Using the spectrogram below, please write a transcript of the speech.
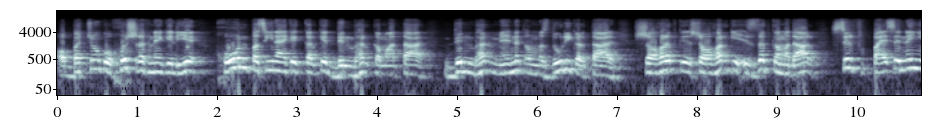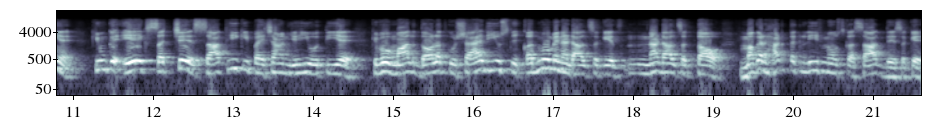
और बच्चों को खुश रखने के लिए खून पसीना एक एक करके दिन भर कमाता है दिन भर मेहनत और मजदूरी करता है। शोहरत के, शोहर की इज़्ज़त का मदार सिर्फ़ पैसे नहीं है, क्योंकि एक सच्चे साथी की पहचान यही होती है कि वो माल दौलत को शायद ही उसके कदमों में ना डाल सके, ना डाल सकता हो, मगर हर तकलीफ़ में उसका साथ दे सके।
